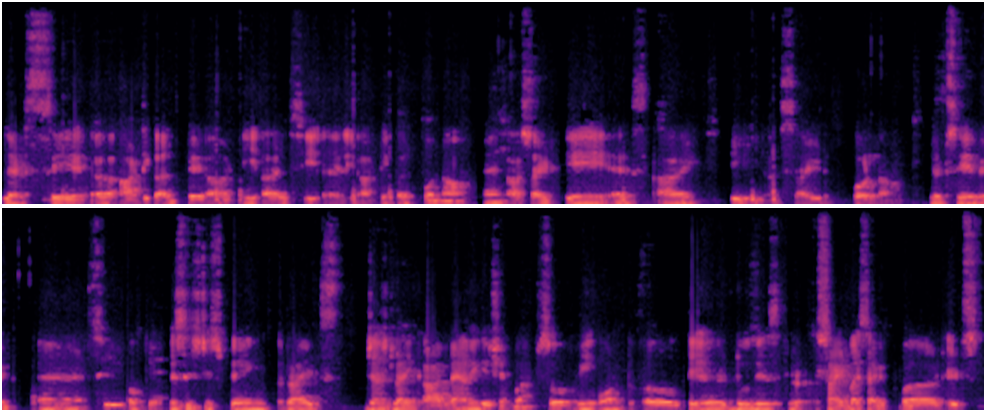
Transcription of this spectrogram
let's say uh, article a r t i c l e article for now and aside a s i t aside for now. Let's save it and see. Okay this is displaying right just like our navigation bar. So we want to uh, do this side by side but it's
